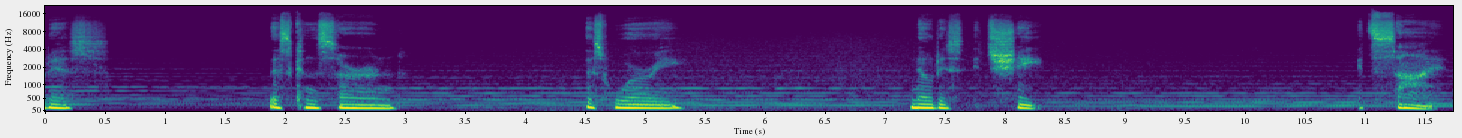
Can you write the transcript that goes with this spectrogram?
Notice this concern, this worry. Notice its shape, its size,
